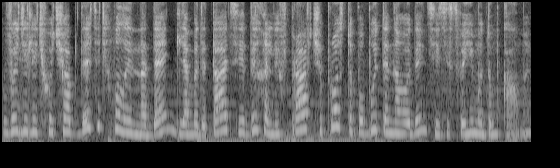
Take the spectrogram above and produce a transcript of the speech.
Виділіть хоча б 10 хвилин на день для медитації, дихальних вправ чи просто побудьте наодинці зі своїми думками.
